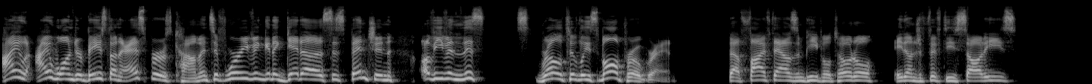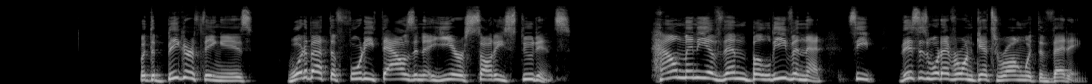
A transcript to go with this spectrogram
I I wonder, based on Esper's comments, if we're even going to get a suspension of even this relatively small program about 5,000 people total, 850 Saudis. But the bigger thing is, what about the 40,000 a year Saudi students? How many of them believe in that? See, this is what everyone gets wrong with the vetting.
